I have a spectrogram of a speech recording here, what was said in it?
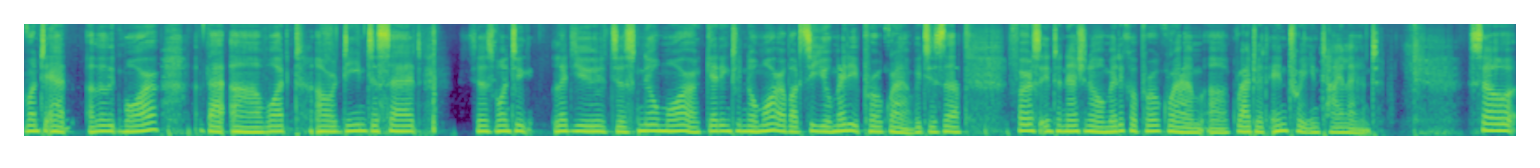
want to add a little bit more that uh, what our dean just said. Just want to let you just know more, getting to know more about CU Medi program, which is the first international medical program uh, graduate entry in Thailand. So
